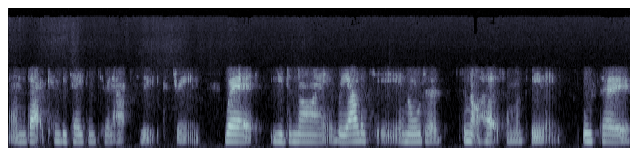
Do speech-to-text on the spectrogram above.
and that can be taken to an absolute extreme where you deny reality in order to not hurt someone's feelings. Also,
